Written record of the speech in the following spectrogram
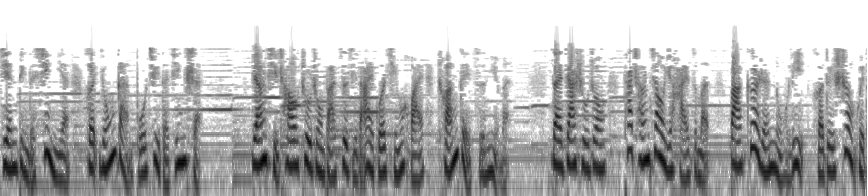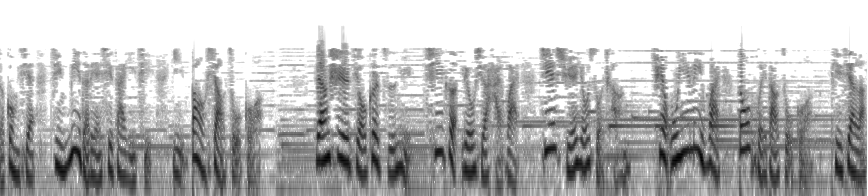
坚定的信念和勇敢不惧的精神。梁启超注重把自己的爱国情怀传给子女们，在家书中，他常教育孩子们把个人努力和对社会的贡献紧密的联系在一起，以报效祖国。梁氏九个子女，七个留学海外，皆学有所成。却无一例外都回到祖国，体现了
